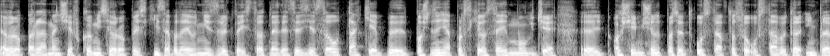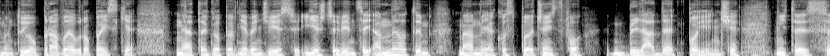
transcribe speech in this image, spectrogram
Europarlamencie, w Komisji Europejskiej zapadają niezwykle istotne decyzje. Są takie e, posiedzenia polskiego Sejmu, gdzie 80% e, ustaw to są ustawy, które implementują prawo europejskie, a tego pewnie będzie jeszcze więcej, a my o tym mamy jako społeczeństwo blade pojęcie. I to jest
